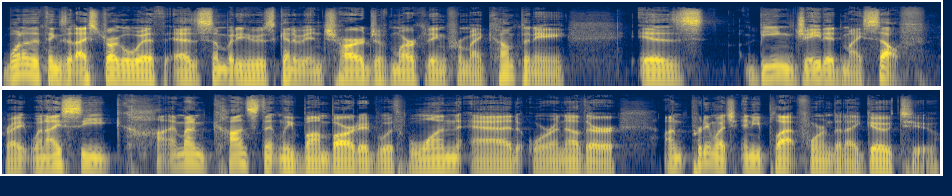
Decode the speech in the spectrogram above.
One of the things that I struggle with as somebody who's kind of in charge of marketing for my company is being jaded myself, right? When I see, I'm constantly bombarded with one ad or another on pretty much any platform that I go to.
